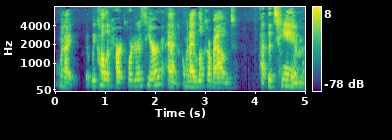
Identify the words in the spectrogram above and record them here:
when I we call it heart quarters here, and when I look around at the team,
